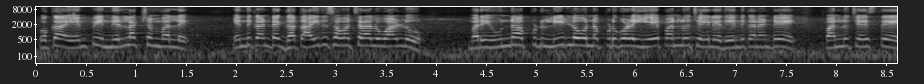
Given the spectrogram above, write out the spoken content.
ఒక ఎంపీ నిర్లక్ష్యం వల్లే. ఎందుకంటే గత ఐదు సంవత్సరాలు వాళ్ళు మరి ఉన్నప్పుడు లీడ్లో ఉన్నప్పుడు కూడా ఏ పనులు చేయలేదు. ఎందుకనంటే పనులు చేస్తే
